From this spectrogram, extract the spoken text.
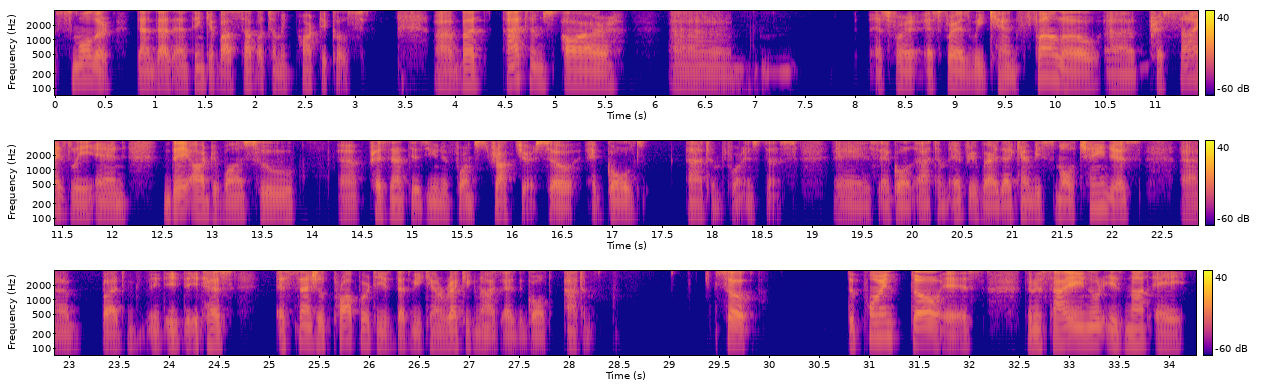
smaller than that, and think about subatomic particles. but atoms are um, as far as far as we can follow uh, precisely, and they are the ones who uh, present this uniform structure. So a gold atom, for instance, is a gold atom everywhere. There can be small changes, uh, but it, it, it has essential properties that we can recognize as the gold atom. So the point, though, is the Risale-i Nur is not a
